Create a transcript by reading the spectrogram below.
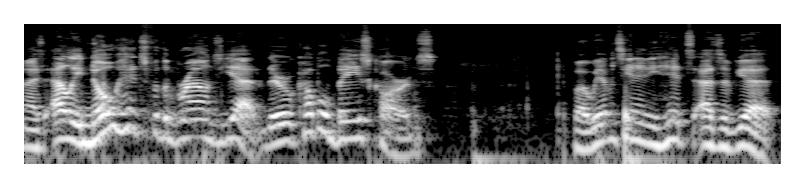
Nice. Ellie, no hits for the Browns yet. There were a couple base cards, but we haven't seen any hits as of yet.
